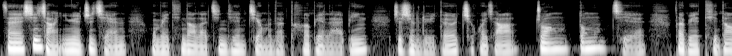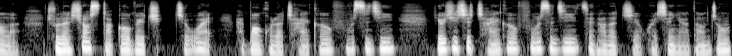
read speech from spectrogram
在欣赏音乐之前，我们也听到了今天节目的特别来宾，这是吕德指挥家。庄东杰特别提到了，除了肖斯塔科维奇之外，还包括了柴科夫斯基，尤其是柴科夫斯基在他的指挥生涯当中，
